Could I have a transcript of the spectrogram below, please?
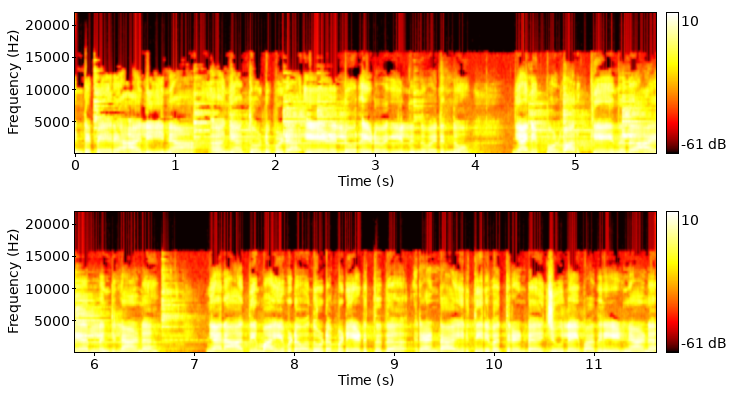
എന്റെ പേര് അലീന. ഞാൻ തൊടുപുഴ ഏഴല്ലൂർ ഇടവകയിൽ നിന്ന് വരുന്നു. ഞാനിപ്പോൾ വർക്ക് ചെയ്യുന്നത് അയർലൻഡിലാണ്. ഞാൻ ആദ്യമായി ഇവിടെ വന്ന് ഉടമ്പടി എടുത്തത് രണ്ടായിരത്തി ഇരുപത്തിരണ്ട് ജൂലൈ പതിനേഴിനാണ്.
